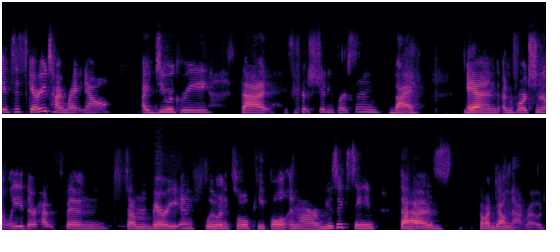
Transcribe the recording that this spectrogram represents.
it's a scary time right now. I do agree that if you're a shitty person, bye. Yeah. And unfortunately, there has been some very influential people in our music scene that has gone down that road.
